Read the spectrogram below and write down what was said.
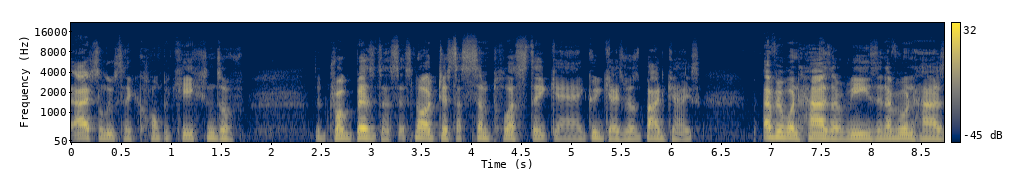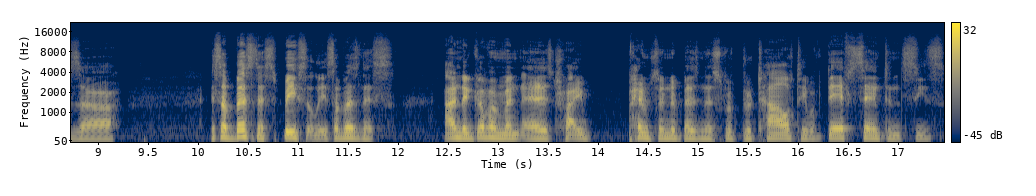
actually looks like the complications of the drug business. It's not just a simplistic uh, good guys versus bad guys. Everyone has a reason. Everyone has a. It's a business, basically. It's a business and the government is trying to pounce on the business with brutality, with death sentences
